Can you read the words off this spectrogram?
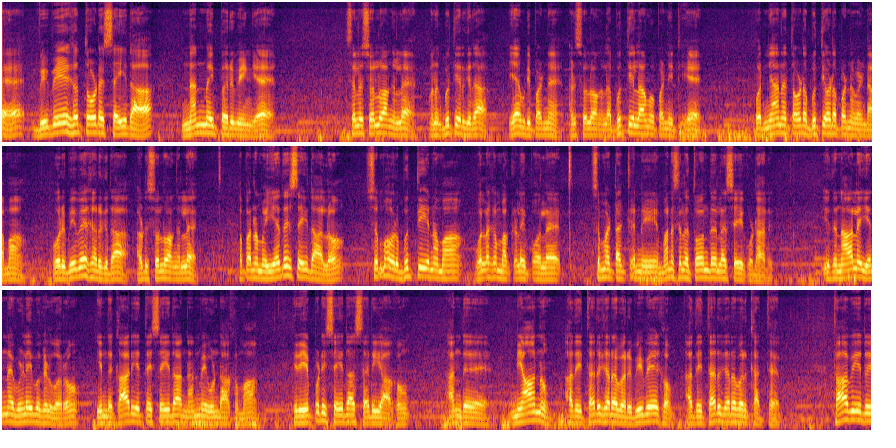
விவேகத்தோடு செய்தால் நன்மை பெறுவீங்க. சிலர் சொல்லுவாங்கள்ல உனக்கு புத்தி இருக்குதா? ஏன் இப்படி பண்ண? அப்படின்னு சொல்லுவாங்கல்ல புத்தி இல்லாமல் பண்ணிட்டியே. ஒரு ஞானத்தோட புத்தியோடு பண்ண வேண்டாமா? ஒரு விவேகம் இருக்குதா? அப்படி சொல்லுவாங்கள்ல அப்போ நம்ம எதை செய்தாலும் சும்மா ஒரு புத்தியினமாக உலக மக்களைப் போல சும்மா டக்குன்னு மனசில் தோன்றலாம் செய்யக்கூடாது. இதனால் என்ன விளைவுகள் வரும்? இந்த காரியத்தை செய்தால் நன்மை உண்டாகுமா? இது எப்படி செய்தால் சரியாகும்? அந்த ஞானம் அதை தருகிறவர் விவேகம் அதை தருகிறவர் கத்தர். தாவீது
